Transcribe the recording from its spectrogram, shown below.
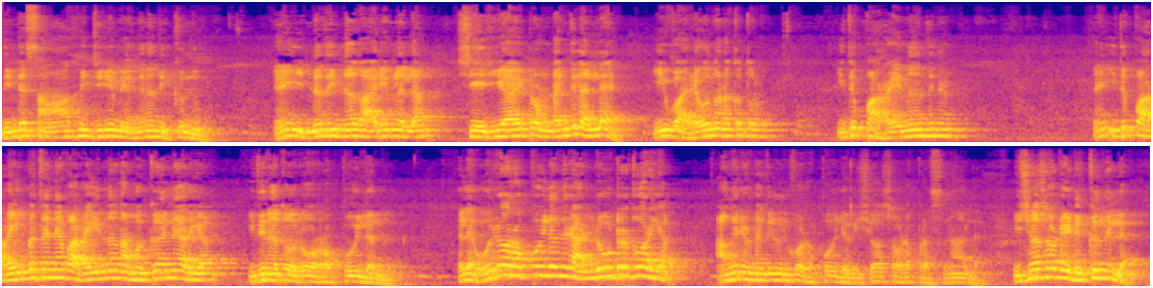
നിന്റെ സാഹചര്യം എങ്ങനെ നിൽക്കുന്നു? ഏ ഇന്നത് ഇന്ന കാര്യങ്ങളെല്ലാം ശരിയായിട്ടുണ്ടെങ്കിലല്ലേ ഈ വരവ് നടക്കത്തുള്ളൂ? ഇത് പറയുന്നത് എന്തിനാണ് ഇത് പറയുമ്പോൾ തന്നെ പറയുന്ന നമുക്ക് തന്നെ അറിയാം. ഇതിനകത്ത് ഒരു ഉറപ്പുമില്ലെന്ന്. അല്ലേ? ഒരു ഉറപ്പുമില്ലെന്ന് രണ്ടു കൂട്ടർക്കും അറിയാം. അങ്ങനെ ഉണ്ടെങ്കിൽ ഒരു കുഴപ്പമില്ല വിശ്വാസം അവിടെ പ്രശ്നമല്ല. വിശ്വാസം അവിടെ എടുക്കുന്നില്ല.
